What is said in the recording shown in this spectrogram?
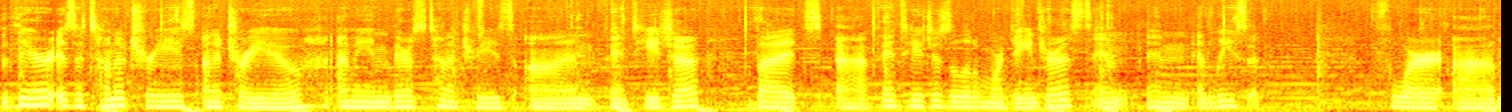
there is a ton of trees on Atreyu. I mean, there's a ton of trees on Fantasia, but uh, Fantasia is a little more dangerous, and, and at least for um,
